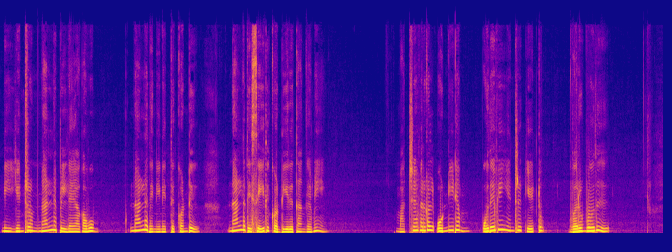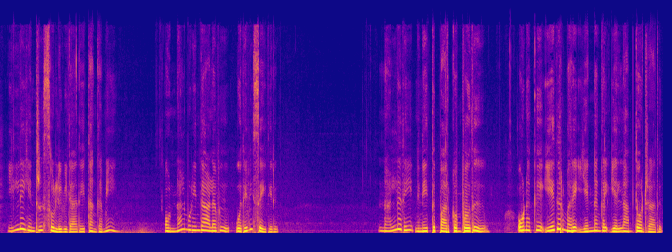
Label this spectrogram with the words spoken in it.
நீ என்றும் நல்ல பிள்ளையாகவும் நல்லதை நினைத்து கொண்டு நல்லதை செய்து கொண்டிரு தங்கமே. மற்றவர்கள் உன்னிடம் உதவி என்று கேட்டும் வரும்போது இல்லை என்று சொல்லிவிடாதே தங்கமே. உன்னால் முடிந்த அளவு உதவி செய்திரு. நல்லதை நினைத்து பார்க்கும்போது உனக்கு எதிர்மறை எண்ணங்கள் எல்லாம் தோன்றாது.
